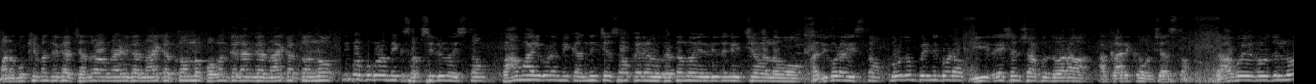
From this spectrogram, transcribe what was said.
మన ముఖ్యమంత్రి గారు చంద్రబాబు నాయుడు గారి నాయకత్వంలో పవన్ కళ్యాణ్ గారి నాయకత్వంలో. పప్పు కూడా మీకు సబ్సిడీలో ఇస్తాం. పామ్ ఆయిల్ కూడా మీకు అందించే సౌకర్యాలు గతంలో ఏ విధంగా ఇచ్చేవాళ్ళము అది కూడా ఇస్తాం. గోధుమ పిండి కూడా ఈ రేషన్ షాపుల ద్వారా ఆ కార్యక్రమం చేస్తాం. రాబోయే రోజుల్లో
